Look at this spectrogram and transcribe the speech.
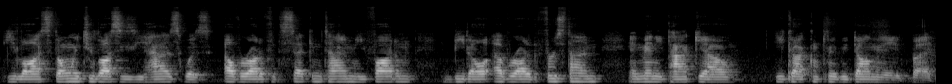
he lost. The only two losses he has was Alvarado for the second time he fought him. He beat Alvarado the first time, and Manny Pacquiao. He got completely dominated, but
